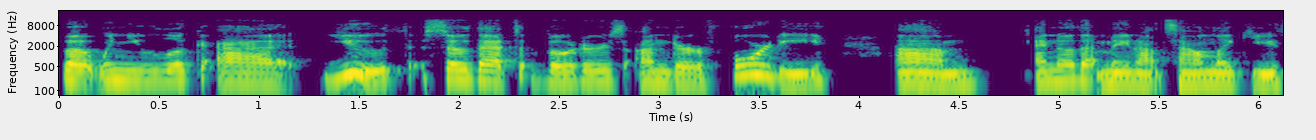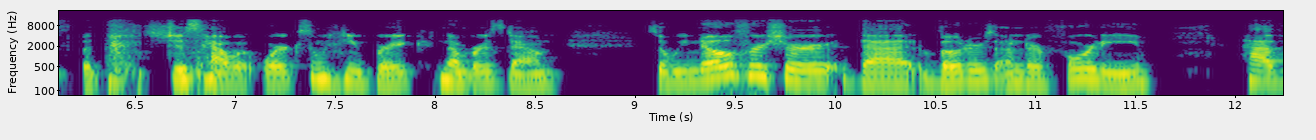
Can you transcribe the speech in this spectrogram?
But when you look at youth, so that's voters under 40, um, I know that may not sound like youth, but that's just how it works when you break numbers down. So, we know for sure that voters under 40 have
